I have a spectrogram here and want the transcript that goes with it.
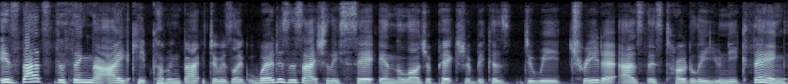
is that's the thing that I keep coming back to is like where does this actually sit in the larger picture because do we treat it as this totally unique thing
